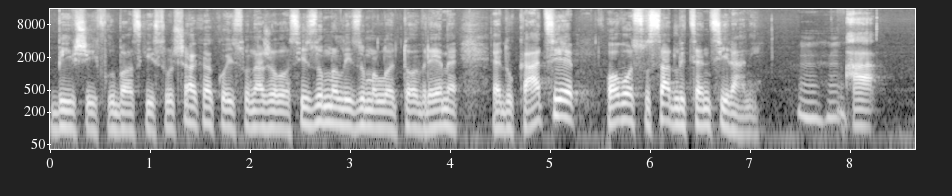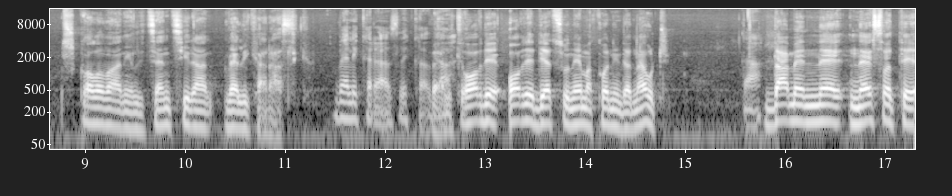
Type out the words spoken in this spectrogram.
bivših futbalskih stručnjaka koji su, nažalost, izumrli. Izumrlo je to vrijeme edukacije. Ovo su sad licencirani. Mhm. A školovani, licenciran, velika razlika. Velika razlika, da. Ovdje djecu nema ko ni da nauči. Da me ne shvate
